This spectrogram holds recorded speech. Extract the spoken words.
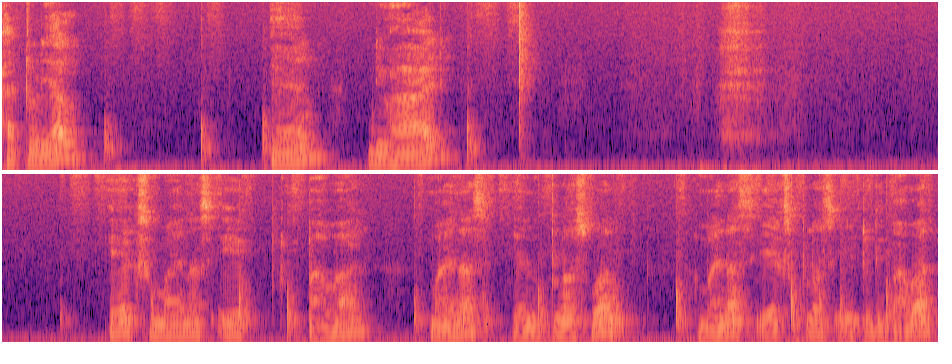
factorial and divide x minus a power minus n plus 1 minus x plus a to the power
